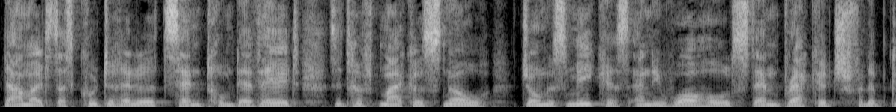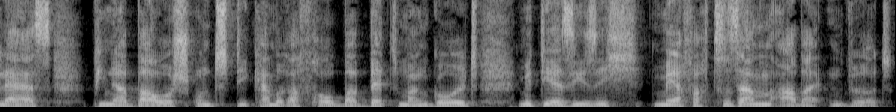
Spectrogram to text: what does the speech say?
damals das kulturelle Zentrum der Welt. Sie trifft Michael Snow, Jonas Meekes, Andy Warhol, Stan Brakhage, Philip Glass, Pina Bausch und die Kamerafrau Babette Mangold, mit der sie sich mehrfach zusammenarbeiten wird.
